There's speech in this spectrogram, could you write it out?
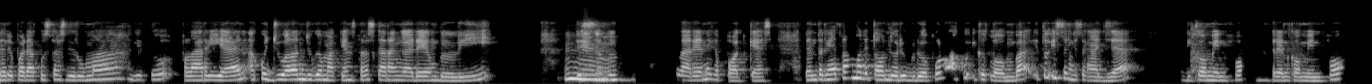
daripada aku stres di rumah gitu. Pelarian. Aku jualan juga makin stres karena nggak ada yang beli. Mm. jadi pelariannya ke podcast. Dan ternyata mah di tahun 2020 aku ikut lomba. Itu iseng-iseng aja di Kominfo Kementerian Kominfo.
